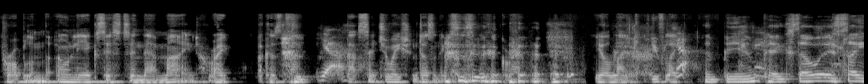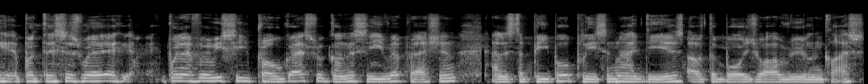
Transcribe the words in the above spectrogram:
problem that only exists in their mind, right? Because that, Yeah. that situation doesn't exist on the ground. You're like, you've like, Yeah. And being pigs, though, it's like, but this is where, whenever we see progress, we're going to see repression, and it's the people policing ideas of the bourgeois ruling class,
